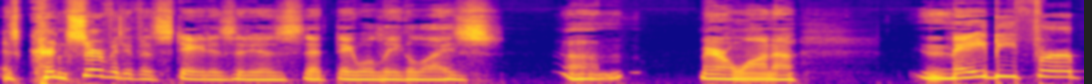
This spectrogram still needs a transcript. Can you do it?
as conservative a state as it is, that they will legalize um, marijuana. Maybe for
